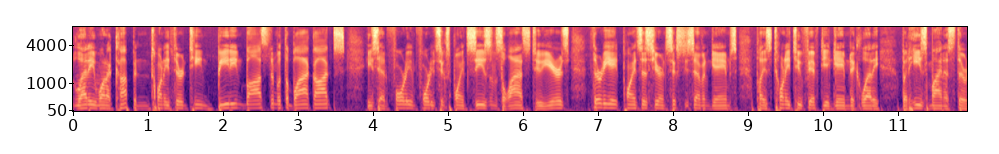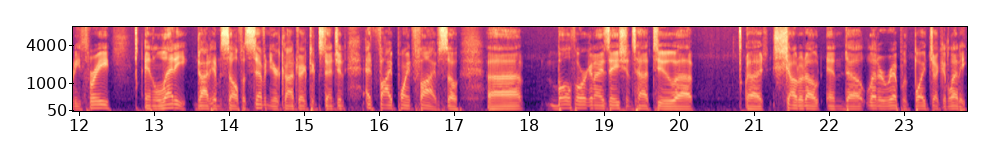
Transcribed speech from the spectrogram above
Leddy won a cup in 2013, beating Boston with the Blackhawks. He's had 40 and 46 point seasons the last two years, 38 points this year in 67 games. Plays 22.50 a game, Nick Leddy, but he's minus 33 and Leddy got himself a seven-year contract extension at 5.5. So uh, both organizations had to uh, uh, shout it out and uh, let her rip with Boychuk and Leddy.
